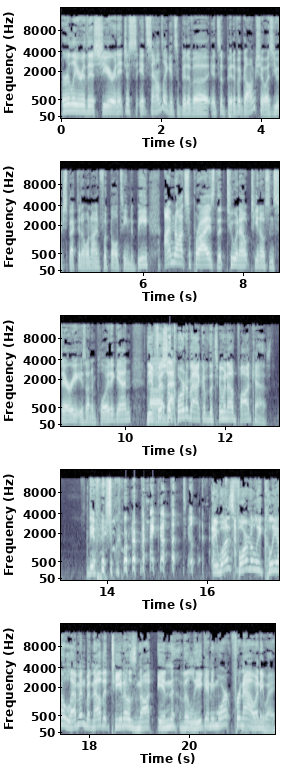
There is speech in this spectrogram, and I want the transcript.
earlier this year, and it just it sounds like it's a bit of a it's a bit of a gong show as you expect an 0-9 football team to be. I'm not surprised that two and out Tino Sunseri is unemployed again. The uh, official that, quarterback of the two and out podcast. The official quarterback of the two and it was formerly Cleo Lemon, but now that Tino's not in the league anymore, for now anyway,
